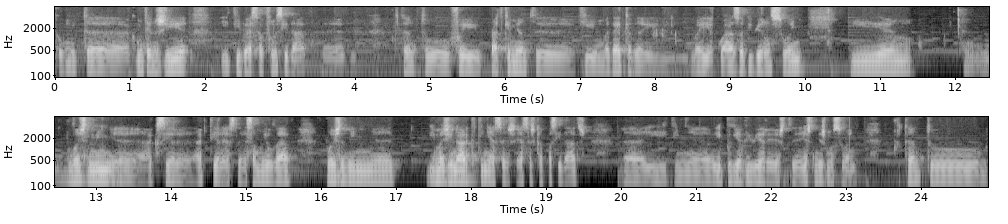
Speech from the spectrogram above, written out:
com, muita, com muita energia e tive essa felicidade. Portanto, foi praticamente aqui uma década e meia quase a viver um sonho e, longe de mim, há que, ser, há que ter essa, essa humildade, longe de mim imaginar que tinha essas, essas capacidades e, tinha, e podia viver este, este mesmo sonho. Portanto,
